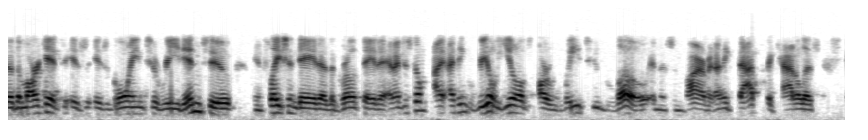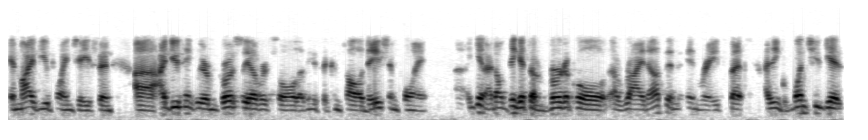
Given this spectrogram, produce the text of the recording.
the, the market is is going to read into inflation data, the growth data, and I just don't. I, I think real yields are way too low in this environment. I think that's the catalyst, in my viewpoint, Jason. Uh, I do think we are grossly oversold. I think it's a consolidation point. Uh, again, I don't think it's a vertical uh, ride up in, in rates, but I think once you get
